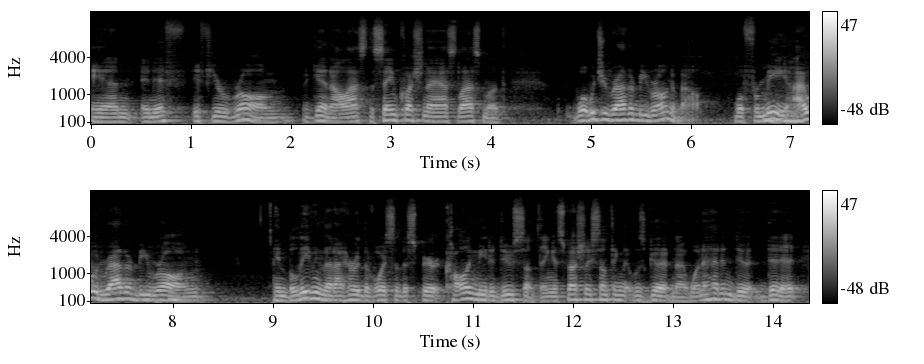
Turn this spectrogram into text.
And, and if, if you're wrong, again, I'll ask the same question I asked last month what would you rather be wrong about? Well, for me, mm-hmm. I would rather be wrong in believing that I heard the voice of the Spirit calling me to do something, especially something that was good, and I went ahead and do it, did it,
